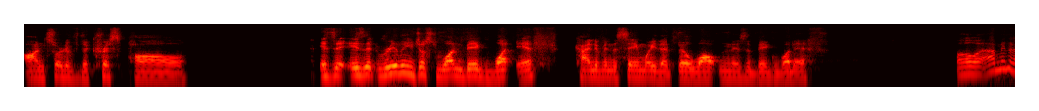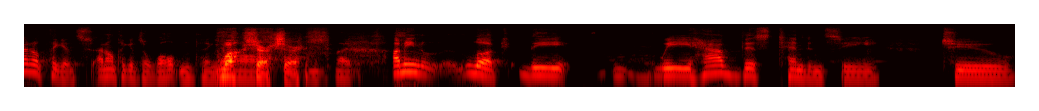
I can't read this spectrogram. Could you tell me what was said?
on sort of the Chris Paul. Is it is it really just one big what if, kind of in the same way that Bill Walton is a big what if? Oh, I mean, I don't think it's I don't think it's a Walton thing. Well, sure, sure. But I mean, look, the we have this tendency to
